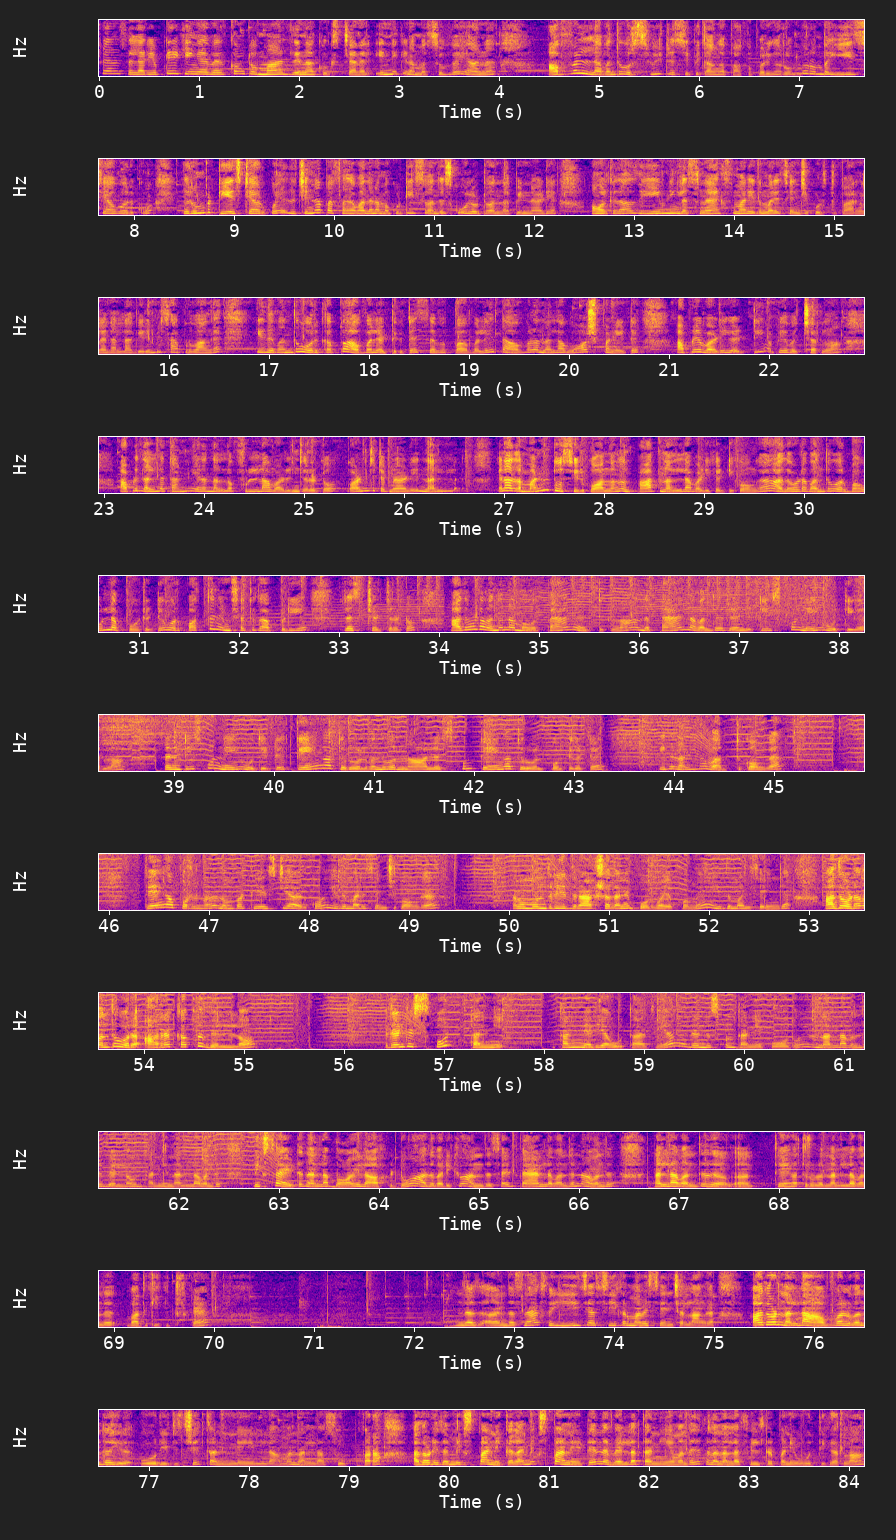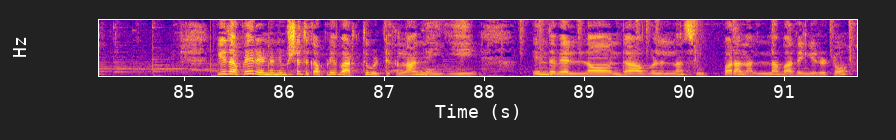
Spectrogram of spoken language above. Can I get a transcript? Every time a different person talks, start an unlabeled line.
Friends எல்லோரும் எப்படி இருக்கீங்க? வெல்கம் டு மா ஜினா குக்ஸ் சேனல் இன்னைக்கு நம்ம சுவையான அவலில் வந்து ஒரு ஸ்வீட் ரெசிபி தாங்க பார்க்க போகிறீங்க ரொம்ப ரொம்ப ஈஸியாகவும் இருக்கும். இது ரொம்ப டேஸ்டியாக இருக்கும். இது சின்ன பசங்க வந்து நம்ம குட்டீஸ் வந்து ஸ்கூல் விட்டு வந்த பின்னாடி அவங்களுக்கு ஏதாவது ஈவினிங்கில் ஸ்நாக்ஸ் மாதிரி இது மாதிரி செஞ்சு கொடுத்து பாருங்களேன். நல்லா விரும்பி சாப்பிடுவாங்க. இது வந்து ஒரு கப்பு அவல் எடுத்துக்கிட்டு சிவப்பு அவல். இந்த அவலை நல்லா வாஷ் பண்ணிவிட்டு அப்படியே வடிகட்டி அப்படியே வச்சிடலாம் அப்படியே நல்லா தண்ணியெல்லாம் நல்லா ஃபுல்லாக வடிஞ்சிடட்டும் வடிஞ்சிட்ட பின்னாடி நல்ல ஏன்னா அதில் மண் தூசி இருக்கும். அதனால பார்த்து நல்லா வடிகட்டிக்கோங்க. அதோட வந்து ஒரு பவுலில் போட்டுட்டு ஒரு பத்து நிமிஷத்துக்கு அப்படியே ரெஸ்ட் எடுத்துடட்டும் அதோட வந்து நம்ம ஒரு பேன் எடுத்துக்கலாம். அந்த பேனில் வந்து ரெண்டு டீஸ்பூன் நெய் ஊற்றிக்கிடலாம் ரெண்டு டீஸ்பூன் நெய் ஊற்றிட்டு தேங்காய் துருவல் வந்து ஒரு நாலு ஸ்பூன் தேங்காய் துருவல் போட்டுக்கிட்டு இது நல்லா வறுத்துக்கோங்க. தேங்காய் போடுறதுனால ரொம்ப டேஸ்டியாக இருக்கும். இது மாதிரி செஞ்சுக்கோங்க. நம்ம முந்திரி திராட்சை தானே போடுவோம் எப்போவுமே. இது மாதிரி செய்யுங்க. அதோட வந்து ஒரு அரை கப்பு வெல்லம் ரெண்டு ஸ்பூன் தண்ணி. தண்ணி நிறையா ஊற்றாதீங்க ரெண்டு ஸ்பூன் தண்ணி போதும். இது நல்லா வந்து வெள்ளம் தண்ணி நல்லா வந்து மிக்ஸ் ஆகிட்டு நல்லா பாயில் ஆகட்டும். அது வரைக்கும் அந்த சைடு பேனில் வந்து நான் வந்து நல்லா வந்து தேங்காய் துருவில் நல்லா வந்து வதக்கிக்கிட்டு இருக்கேன். இந்த இந்த ஸ்நாக்ஸ் ஈஸியாக சீக்கிரமாகவே செஞ்சிடலாங்க. அதோட நல்லா அவல் வந்து ஊறிடுச்சு. தண்ணி இல்லாமல் நல்லா சூப்பராக அதோட இதை மிக்ஸ் பண்ணிக்கலாம். மிக்ஸ் பண்ணிவிட்டு இந்த வெள்ளை தண்ணியை வந்து இதில் நல்லா ஃபில்டர் பண்ணி ஊற்றிக்கிறலாம் இது அப்படியே ரெண்டு நிமிஷத்துக்கு அப்படியே வறுத்து விட்டுக்கலாம். நெய் இந்த வெல்லம் இந்த அவளெல்லாம் சூப்பராக நல்லா வதங்கிடட்டும்.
